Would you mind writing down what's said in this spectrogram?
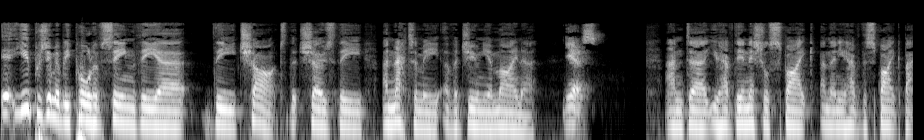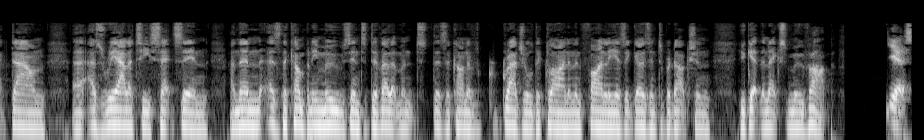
You presumably, Paul, have seen the uh, the chart that shows the anatomy of a junior miner. Yes and uh, you have the initial spike, and then you have the spike back down uh, as reality sets in, and then as the company moves into development, there's a kind of gradual decline, and then finally, as it goes into production, you get the next move up. Yes.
